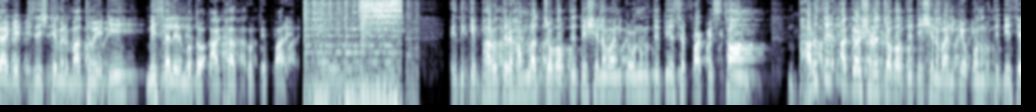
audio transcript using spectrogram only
গাইডেড সিস্টেমের মাধ্যমে এটি মিসাইলের মতো আঘাত করতে পারে। এদিকে ভারতের হামলার জবাব দিতে সেনাবাহিনীকে অনুমতি দিয়েছে পাকিস্তান। ভারতের আগ্রাসনের জবাব দিতে সেনাবাহিনীকে অনুমতি দিয়েছে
